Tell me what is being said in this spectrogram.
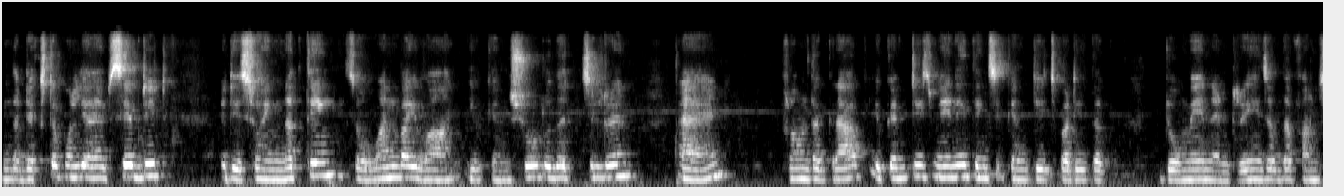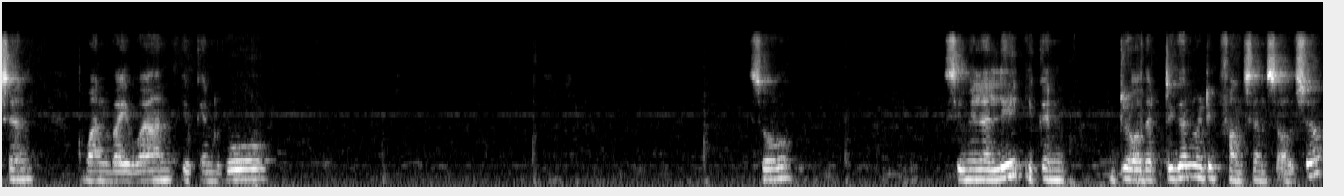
in the desktop only I have saved it. It is showing nothing. So one by one, you can show to the children and from the graph, you can teach many things. You can teach what is the domain and range of the function. One by one, you can go. So similarly, you can draw the trigonometric functions also.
